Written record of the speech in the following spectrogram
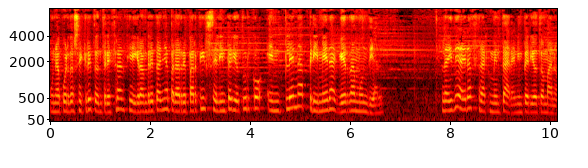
un acuerdo secreto entre Francia y Gran Bretaña para repartirse el imperio turco en plena Primera Guerra Mundial. La idea era fragmentar el imperio otomano.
